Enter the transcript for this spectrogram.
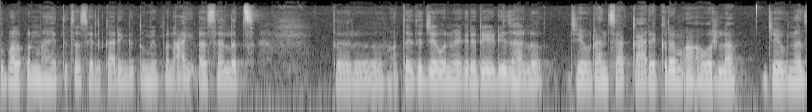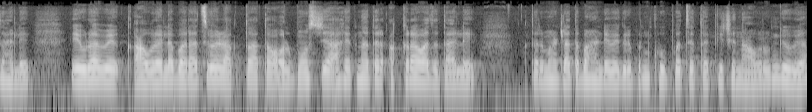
तुम्हाला पण माहीतच असेल. कारण की तुम्ही पण आई असालच. तर आता इथं जेवण वगैरे रेडी झालं. जेवणांचा कार्यक्रम आवरला. जेवणं झाले. एवढा वेळ आवरायला बराच वेळ लागतो. आता ऑलमोस्ट जे आहेत ना तर अकरा वाजत आले. तर म्हटलं आता भांडे वगैरे पण खूपच येतात किचन आवरून घेऊया.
